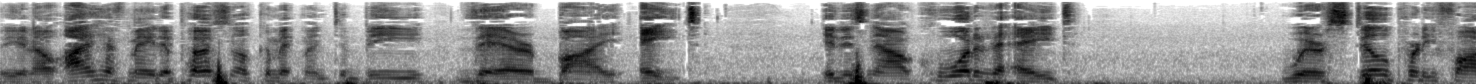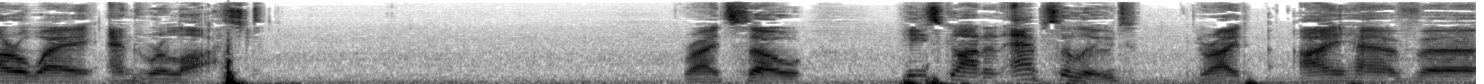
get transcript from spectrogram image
You know, I have made a personal commitment to be there by eight. It is now quarter to eight we're still pretty far away and we're lost. Right? So he's got an absolute, right? I have uh,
